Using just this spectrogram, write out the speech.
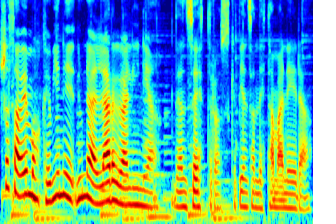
Ya sabemos que viene de una larga línea de ancestros que piensan de esta manera.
